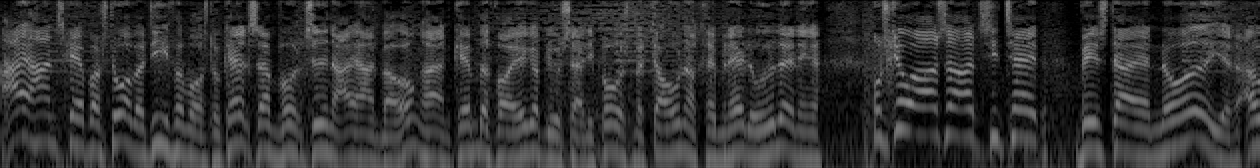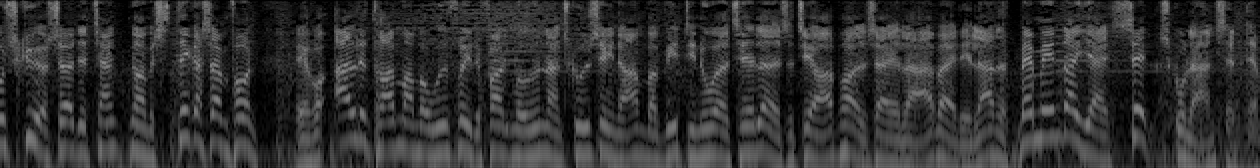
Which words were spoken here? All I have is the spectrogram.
Ej, han skaber stor værdi for vores lokalsamfund, siden Ejhan var ung, har han kæmpet for ikke at blive sat i bås med dogne og kriminelle udlændinge. Hun skriver også at citat, hvis der er noget, jeg afskyr, så er det tanken om et stikkersamfund. Jeg kunne aldrig drømme om at udfride folk med udenlandsk udseende om, hvorvidt de nu havde tilladelse til at opholde sig eller arbejde i landet, medmindre jeg selv skulle ansætte dem.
